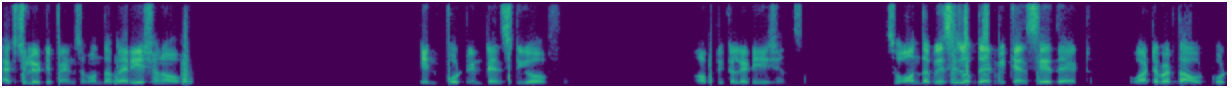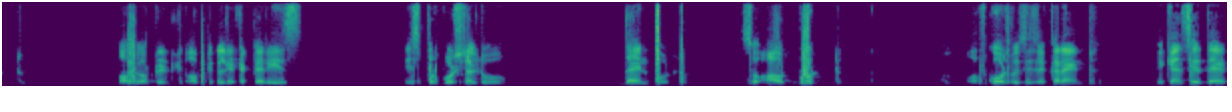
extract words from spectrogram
actually depends upon the variation of input intensity of optical radiations. So on the basis of that, we can say that whatever the output of the optical detector is, is proportional to the input. So output, of course, which is a current, we can say that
